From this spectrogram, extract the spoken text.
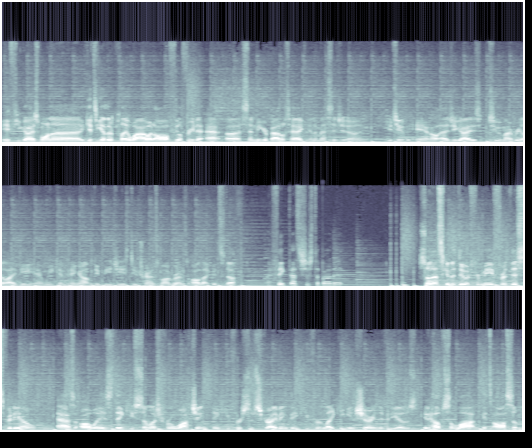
If you guys want to get together, play WoW at all, feel free to uh, send me your battle tag and a message. Uh, YouTube, and I'll add you guys to my real ID, and we can hang out, do BGs, do transmog runs, all that good stuff. I think that's just about it. So that's going to do it for me for this video. As always, thank you so much for watching. Thank you for subscribing. Thank you for liking and sharing the videos. It helps a lot. It's awesome.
